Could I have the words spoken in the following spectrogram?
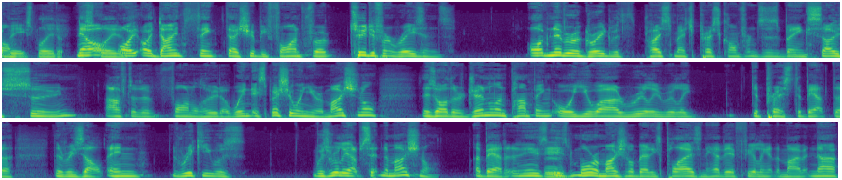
dropping the expletive. Now, expletive. I, I don't think they should be fined for two different reasons. I've never agreed with post-match press conferences being so soon after the final hooter, when especially when you're emotional. There's either adrenaline pumping or you are really, really depressed about the the result. And Ricky was was really upset and emotional about it, and he's, Mm. he's more emotional about his players and how they're feeling at the moment. Now,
